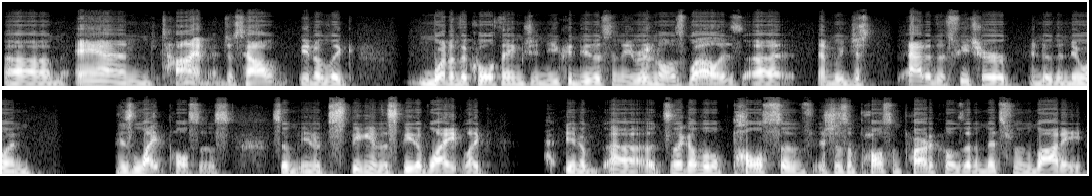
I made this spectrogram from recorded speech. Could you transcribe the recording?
um, and time and just how, you know, like one of the cool things, and you could do this in the original as well, is, uh, and we just added this feature into the new one, is light pulses. So, you know, speaking of the speed of light, like, you know, uh, it's like a little pulse of, it's just a pulse of particles that emits from the body.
